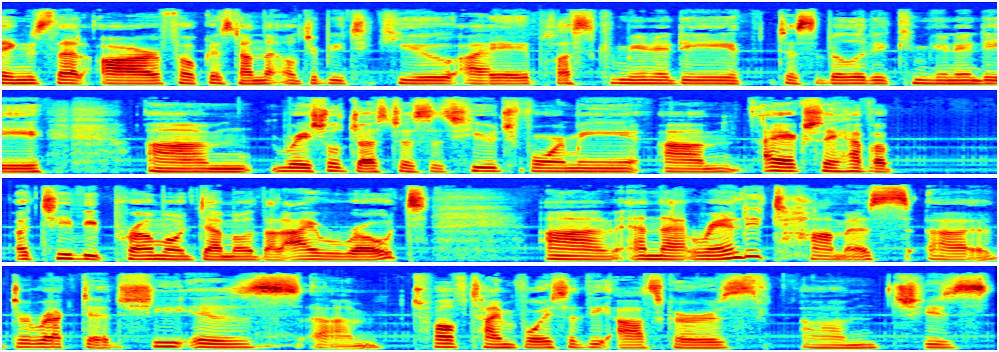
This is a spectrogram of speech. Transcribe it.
things that are focused on the LGBTQIA plus community, disability community. Um, racial justice is huge for me. Um, I actually have a, a TV promo demo that I wrote um, and that Randy Thomas uh, directed. She is 12 um, time voice of the Oscars. Um, she's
